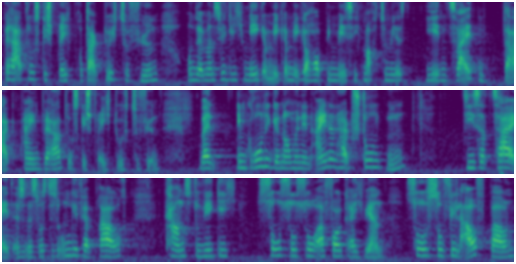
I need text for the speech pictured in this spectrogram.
Beratungsgespräch pro Tag durchzuführen. Und wenn man es wirklich mega, mega, mega hobbymäßig macht, zumindest jeden zweiten Tag ein Beratungsgespräch durchzuführen. Weil im Grunde genommen in eineinhalb Stunden dieser Zeit, also das, was das ungefähr braucht, kannst du wirklich so, so, so erfolgreich werden, so, so viel aufbauen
